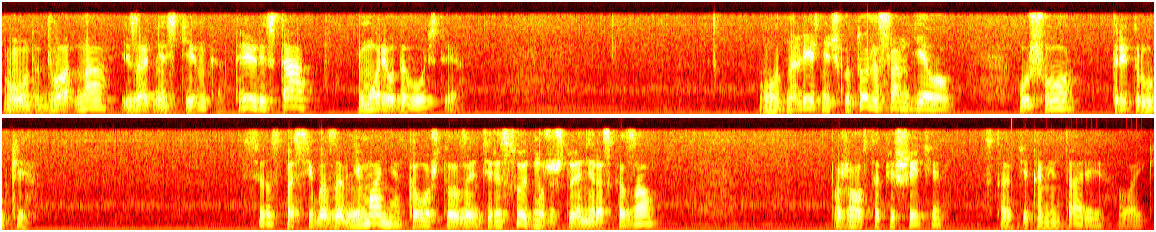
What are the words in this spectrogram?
вот, два дна и задняя стенка. Три листа и море удовольствия. Вот, на лестничку тоже сам делал. Ушло три трубки. Все, спасибо за внимание. Кого что заинтересует, может, что я не рассказал, пожалуйста, пишите, ставьте комментарии, лайки.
